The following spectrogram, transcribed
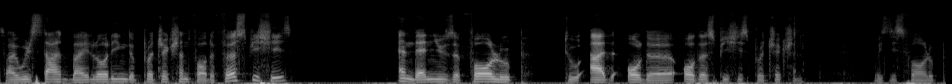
So I will start by loading the projection for the first species and then use a for loop to add all the other species projection with this for loop.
